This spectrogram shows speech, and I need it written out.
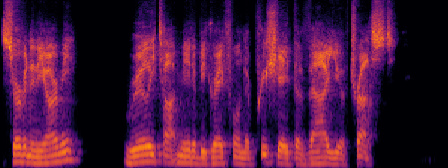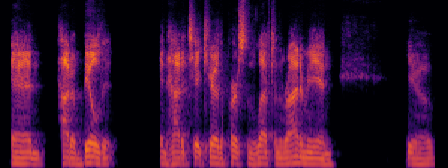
serving in the army really taught me to be grateful and to appreciate the value of trust and how to build it and how to take care of the person the left and the right of me. And you know,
